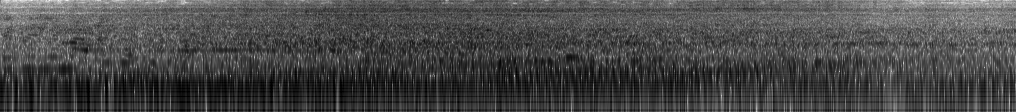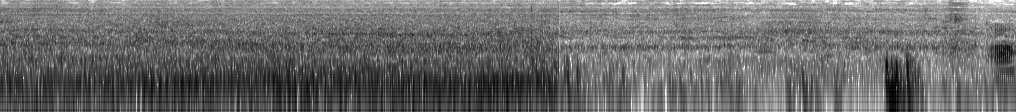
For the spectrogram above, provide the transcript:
Tego nie mamy. O,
